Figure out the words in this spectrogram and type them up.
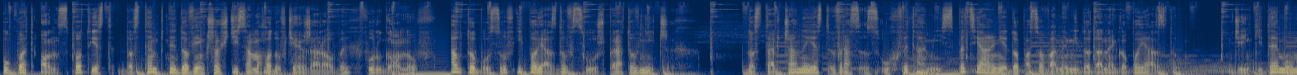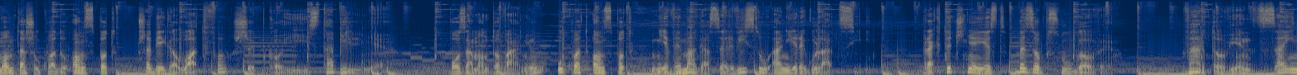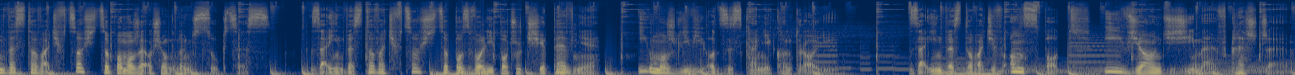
Układ OnSpot jest dostępny do większości samochodów ciężarowych, furgonów, autobusów i pojazdów służb ratowniczych. Dostarczany jest wraz z uchwytami specjalnie dopasowanymi do danego pojazdu. Dzięki temu montaż układu OnSpot przebiega łatwo, szybko i stabilnie. Po zamontowaniu układ OnSpot nie wymaga serwisu ani regulacji. Praktycznie jest bezobsługowy. Warto więc zainwestować w coś, co pomoże osiągnąć sukces. Zainwestować w coś, co pozwoli poczuć się pewnie i umożliwi odzyskanie kontroli. Zainwestować w OnSpot i wziąć zimę w kleszcze.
